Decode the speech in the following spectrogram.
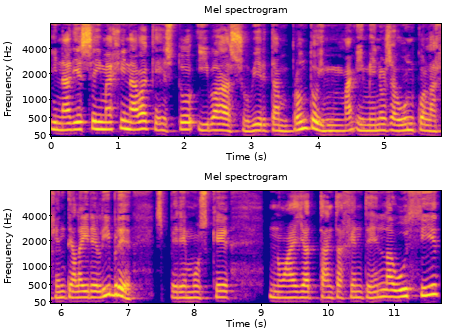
y nadie se imaginaba que esto iba a subir tan pronto y, menos aún con la gente al aire libre. Esperemos que no haya tanta gente en la UCI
